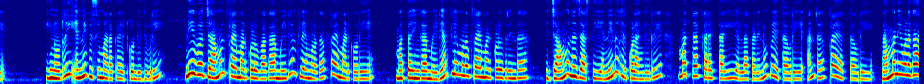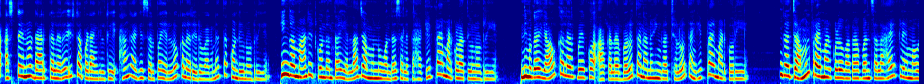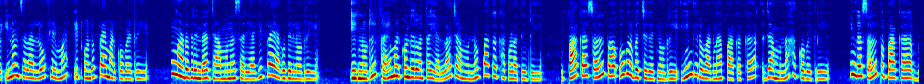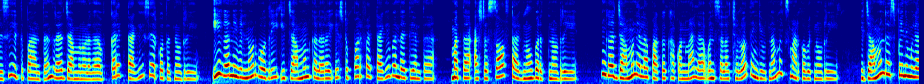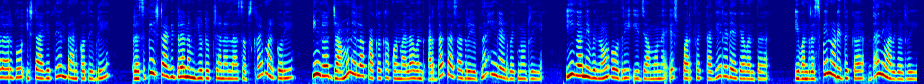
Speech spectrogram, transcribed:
ಈಗ ನೋಡ್ರಿ ಎಣ್ಣೆ ಬಿಸಿ ಮಾಡೋಕೆ ಇಟ್ಕೊಂಡಿದ್ದೀವ್ರಿ. ನೀವು ಜಾಮೂನ್ ಫ್ರೈ ಮಾಡ್ಕೊಳ್ಳುವಾಗ ಮೀಡಿಯಮ್ ಫ್ಲೇಮ್ ಒಳಗೆ ಫ್ರೈ ಮಾಡ್ಕೋರಿ. ಮತ್ತು ಹಿಂಗೆ ಮೀಡಿಯಮ್ ಫ್ಲೇಮ್ ಒಳಗೆ ಫ್ರೈ ಮಾಡ್ಕೊಳ್ಳೋದ್ರಿಂದ ಜಾಮೂನು ಜಾಸ್ತಿ ಎಣ್ಣೆನೂ ಹಿರ್ಕೊಳಂಗಿಲ್ರಿ, ಮತ್ತು ಕರೆಕ್ಟಾಗಿ ಎಲ್ಲ ಕಡೆನೂ ಬೇಯ್ತಾವ್ರಿ ಅಂದ್ರೆ ಫ್ರೈ ಆಗ್ತಾವ್ರಿ. ನಮ್ಮ ಮನೆಯೊಳಗೆ ಅಷ್ಟೇನು ಡಾರ್ಕ್ ಕಲರ್ ಇಷ್ಟಪಡಂಗಿಲ್ರಿ, ಹಾಗಾಗಿ ಸ್ವಲ್ಪ ಎಲ್ಲೋ ಕಲರ್ ಇರುವಾಗನ ತಗೊಂಡಿವಿ ನೋಡ್ರಿ. ಹಿಂಗೆ ಮಾಡಿಟ್ಕೊಂಡಂಥ ಎಲ್ಲ ಜಾಮೂನು ಒಂದೇ ಸಲಕ್ಕೆ ಹಾಕಿ ಫ್ರೈ ಮಾಡ್ಕೊಳತ್ತೀವಿ ನೋಡ್ರಿ. ನಿಮಗೆ ಯಾವ ಕಲರ್ ಬೇಕೋ ಆ ಕಲರ್ ಬರುತ್ತೆ ನಾನು ಹಿಂಗೆ ಚಲೋ ತಂಗಿ ಫ್ರೈ ಮಾಡ್ಕೋರಿ. ಹಿಂಗೆ ಜಾಮೂನ್ ಫ್ರೈ ಮಾಡ್ಕೊಳ್ಳುವಾಗ ಒಂದು ಸಲ ಹೈ ಫ್ಲೇಮು ಇನ್ನೊಂದು ಸಲ ಲೋ ಫ್ಲೇಮ್ ಇಟ್ಕೊಂಡು ಫ್ರೈ ಮಾಡ್ಕೋಬೇಡ್ರಿ. ಹಿಂಗೆ ಮಾಡೋದ್ರಿಂದ ಜಾಮೂನು ಸರಿಯಾಗಿ ಫ್ರೈ ಆಗೋದಿಲ್ಲ ನೋಡ್ರಿ. ಈಗ ನೋಡ್ರಿ ಫ್ರೈ ಮಾಡ್ಕೊಂಡಿರುವಂಥ ಎಲ್ಲ ಜಾಮೂನು ಪಾಕಕ್ಕೆ ಹಾಕೊಳತ್ತೀವ್ರಿ. ಈ ಪಾಕ ಸ್ವಲ್ಪ ಉಗುರು ಬೆಚ್ಚಗೈತೆ ನೋಡ್ರಿ. ಹಿಂಗಿರುವಾಗನ ಪಾಕಕ್ಕೆ ಜಾಮೂನ ಹಾಕೋಬೇಕ್ರಿ ಹಿಂಗೆ ಸ್ವಲ್ಪ ಪಾಕ ಬಿಸಿ ಇತ್ತಪ್ಪ ಅಂತಂದ್ರೆ ಜಾಮೂನ್ ಒಳಗೆ ಕರೆಕ್ಟಾಗಿ ಸೇರ್ಕೋತೈತೆ ನೋಡ್ರಿ. ಈಗ ನೀವಿಲ್ಲಿ ನೋಡ್ಬೋದ್ರಿ ಈ ಜಾಮೂನ್ ಕಲರ್ ಎಷ್ಟು ಪರ್ಫೆಕ್ಟಾಗಿ ಬಂದೈತಿ ಅಂತ. ಮತ್ತು ಅಷ್ಟು ಸಾಫ್ಟಾಗಿನೂ ಬರುತ್ತೆ ನೋಡ್ರಿ. ಹಿಂಗೆ ಜಾಮೂನ್ ಎಲ್ಲ ಪಾಕಕ್ಕೆ ಹಾಕೊಂಡ್ಮೇಲೆ ಒಂದು ಸಲ ಚಲೋ ತೆಂಗಿವ್ದನ್ನ ಮಿಕ್ಸ್ ಮಾಡ್ಕೋಬೇಕು ನೋಡ್ರಿ. ಈ ಜಾಮೂನ್ ರೆಸಿಪಿ ನಿಮಗೆಲ್ಲರಿಗೂ ಇಷ್ಟ ಆಗೈತಿ ಅಂತ ಅನ್ಕೋತೀವ್ರಿ. ರೆಸಿಪಿ ಇಷ್ಟ ಆಗಿದ್ರೆ ನಮ್ಮ ಯೂಟ್ಯೂಬ್ ಚಾನಲ್ನ ಸಬ್ಸ್ಕ್ರೈಬ್ ಮಾಡ್ಕೋರಿ. ಹಿಂಗೆ ಜಾಮೂನ್ ಎಲ್ಲ ಪಾಕಕ್ಕೆ ಹಾಕೊಂಡ್ಮೇಲೆ ಒಂದು ಅರ್ಧ ತಾಸಾದರೂ ಇವತ್ತನ್ನ ಹಿಂಗೆ ಇಡ್ಬೇಕು ನೋಡ್ರಿ. ಈಗ ನೀವಿಲ್ಲಿ ನೋಡ್ಬೋದ್ರಿ ಈ ಜಾಮೂನ್ ಎಷ್ಟು ಪರ್ಫೆಕ್ಟಾಗಿ ರೆಡಿ ಆಗ್ಯಾವಂತ. ಈ ಒಂದು ರೆಸಿಪಿ ನೋಡಿದ್ದಕ್ಕೆ ಧನ್ಯವಾದಗಳ್ರಿ.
